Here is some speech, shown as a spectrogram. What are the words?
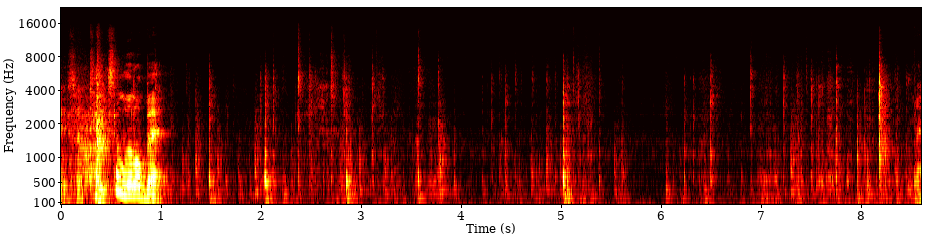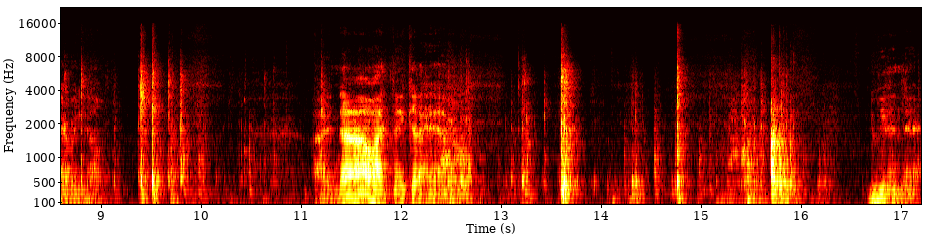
Okay, so it takes a little bit. There we go. All right, now I think I have. You get in there.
